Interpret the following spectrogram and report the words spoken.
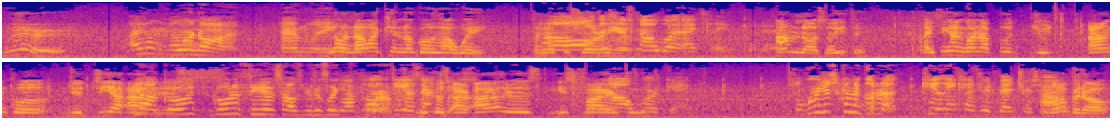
Where? I don't know. We're not, Emily. No, now I cannot go that way. I have to No, turn this here. is not what I think it is. I'm lost, oíste. I think I'm gonna put your uncle, your tia Yeah, go go to Thea's house because like yeah, put Thea's Because our address. address is far not too. working. So we're just gonna go to Kaylee and Kendra Adventures house. No, pero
